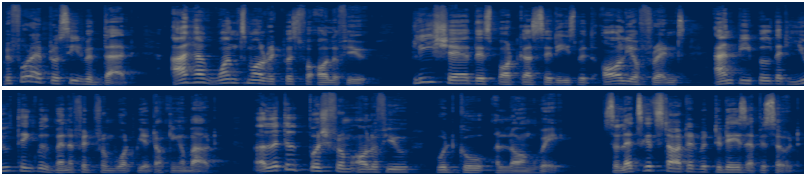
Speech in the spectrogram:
Before I proceed with that, I have one small request for all of you. Please share this podcast series with all your friends and people that you think will benefit from what we are talking about. A little push from all of you would go a long way. So let's get started with today's episode.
